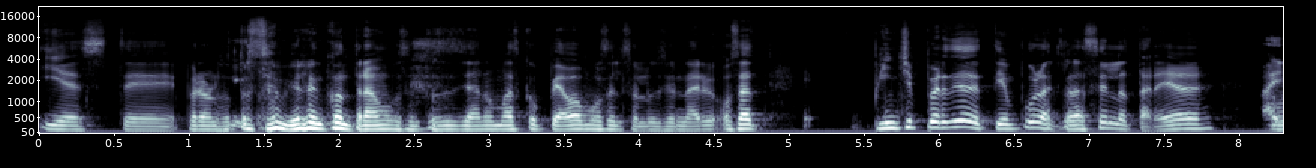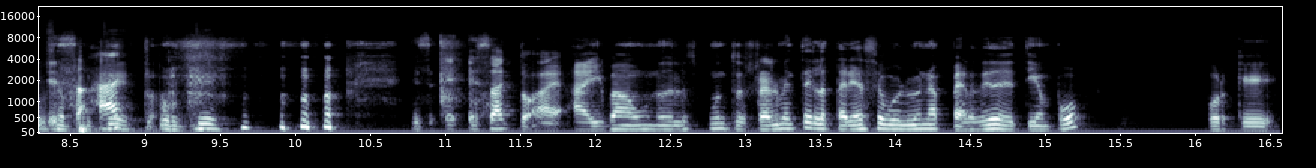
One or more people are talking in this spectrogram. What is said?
Y este, pero nosotros también lo encontramos, entonces ya nomás copiábamos el solucionario. O sea, pinche pérdida de tiempo la clase, la tarea. exacto. ¿Por qué? E, exacto, ahí va uno de los puntos. Realmente la tarea se vuelve una pérdida de tiempo porque,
